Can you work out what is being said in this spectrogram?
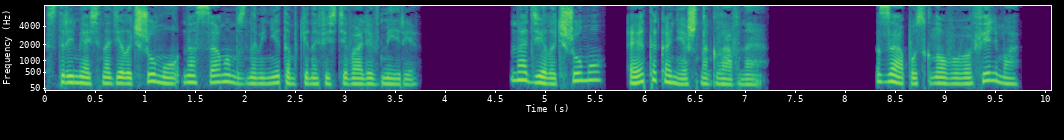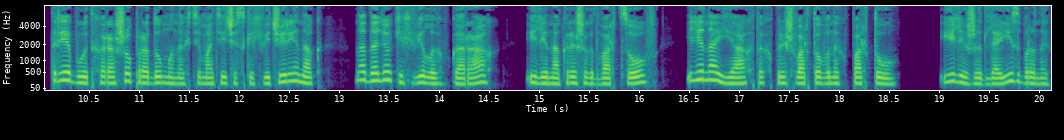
стремясь наделать шуму на самом знаменитом кинофестивале в мире. Наделать шуму — это, конечно, главное. Запуск нового фильма требует хорошо продуманных тематических вечеринок на далеких виллах в горах или на крышах дворцов, или на яхтах, пришвартованных в порту, или же для избранных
